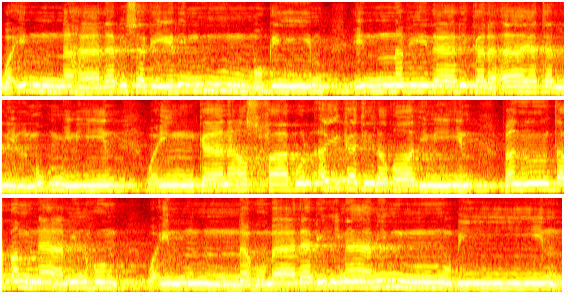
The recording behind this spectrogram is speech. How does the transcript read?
وإنها لبسبيل مقيم. إن في ذلك لآية للمؤمنين. وإن كان أصحاب الأيكة لظالمين. فانتقمنا منهم وإنهما لبإمام مبين.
